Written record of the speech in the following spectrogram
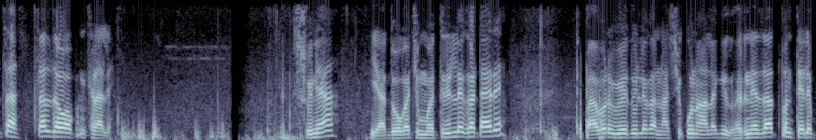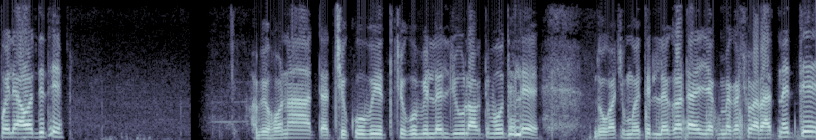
चल चल जाऊ आपण खेळायला. सुन्या या दोघाची मैत्रीले गट आहे रे. ते पाय बरं वेदूले का नाशिकून आला की घरी नाही जात पण त्याला पहिले आवाज देते. अबे हो ना त्या चिकू बी चिकू बी लय जीव लावते भाऊ त्याले. दोघाची मैत्री लय आहे एकमेकाशिवाय राहत नाहीत ते.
